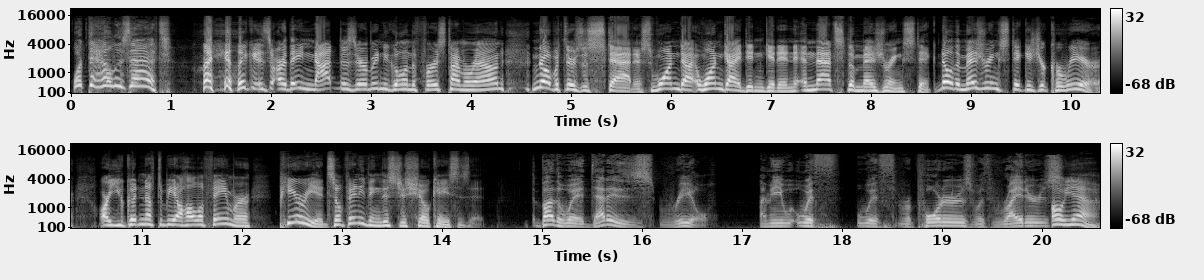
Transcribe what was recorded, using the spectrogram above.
What the hell is that? like, is are they not deserving to go in the first time around? No, but there's a status. One guy, one guy didn't get in, and that's the measuring stick. No, the measuring stick is your career. Are you good enough to be a Hall of Famer? Period. So, if anything, this just showcases it. By the way, that is real. I mean, with with reporters, with writers. Oh yeah,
